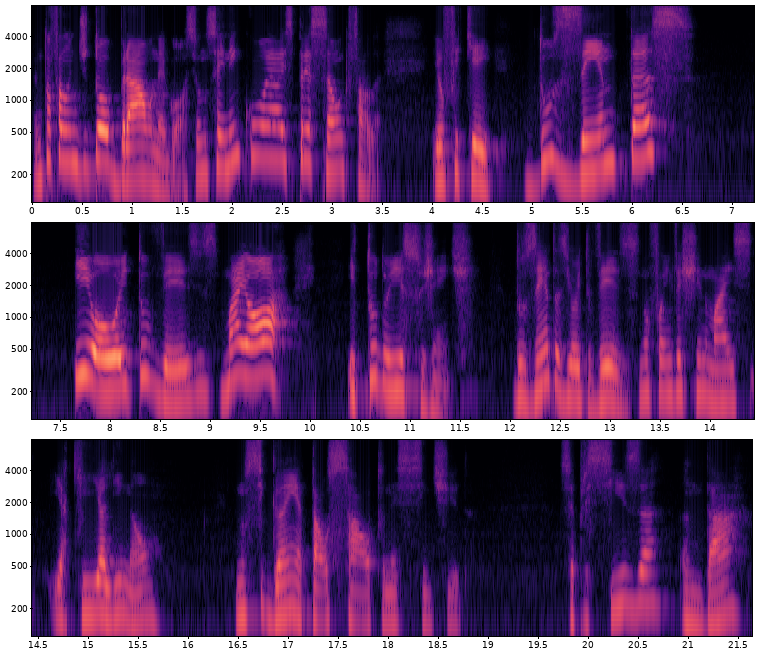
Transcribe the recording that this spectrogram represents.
Eu não estou falando de dobrar o negócio. Eu não sei nem qual é a expressão que fala. Eu fiquei 208 vezes maior. E tudo isso, gente, 208 vezes, não foi investindo mais e aqui e ali, não. Não se ganha tal salto nesse sentido. Você precisa andar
